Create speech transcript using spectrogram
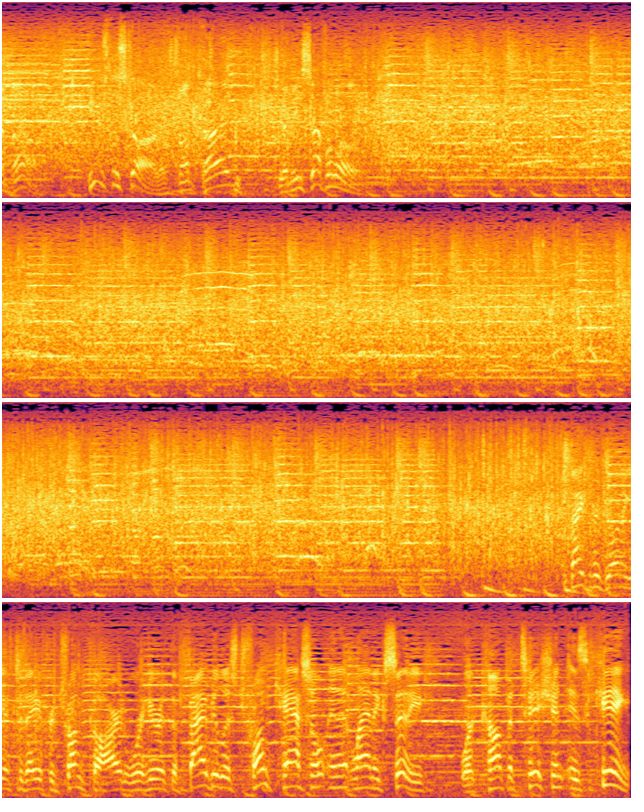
And now, here's the star of Trump Card, Jimmy Cefalo. Thank you for joining us today for Trump Card. We're here at the fabulous Trump Castle in Atlantic City, where competition is king.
